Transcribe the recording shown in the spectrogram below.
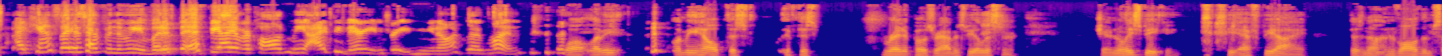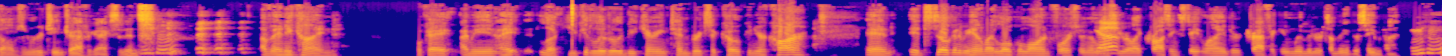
I can't say it's happened to me, but if the FBI ever called me, I'd be very intrigued. You know, I'd be like, one. Well, let me let me help this. If this Reddit poster happens to be a listener, generally speaking, the FBI does not involve themselves in routine traffic accidents mm-hmm. of any kind. Okay, I mean, I look. You could literally be carrying ten bricks of coke in your car, and it's still going to be handled by local law enforcement unless Yep. you were like crossing state lines or trafficking women or something at the same time. hmm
